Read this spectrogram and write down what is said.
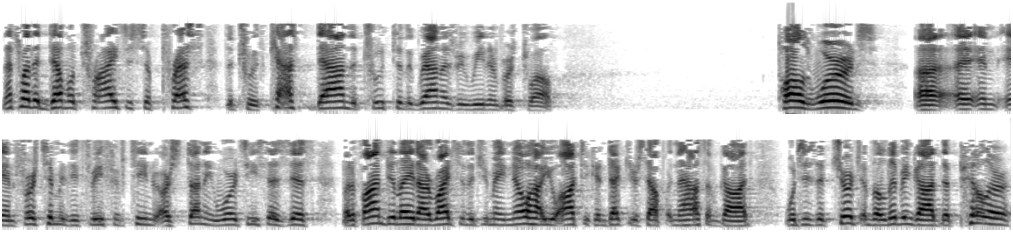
That's why the devil tries to suppress the truth, cast down the truth to the ground as we read in verse 12. Paul's words uh, in, in 1 Timothy 3.15 are stunning words. He says this, But if I'm delayed, I write so that you may know how you ought to conduct yourself in the house of God, which is the church of the living God, the pillar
